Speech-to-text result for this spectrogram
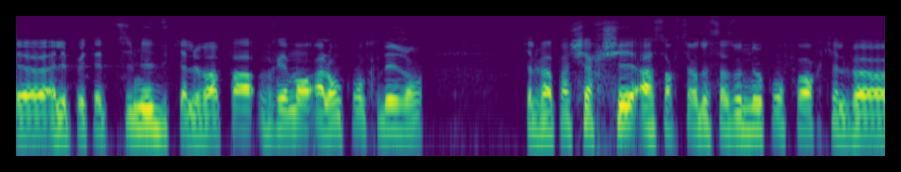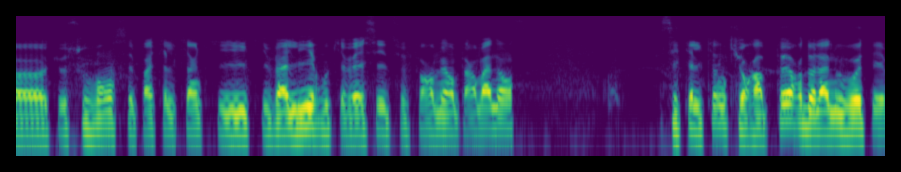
elle est peut-être timide, qu'elle va pas vraiment à l'encontre des gens, qu'elle va pas chercher à sortir de sa zone de confort, qu'elle va, que souvent c'est pas quelqu'un qui, qui, va lire ou qui va essayer de se former en permanence. C'est quelqu'un qui aura peur de la nouveauté.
